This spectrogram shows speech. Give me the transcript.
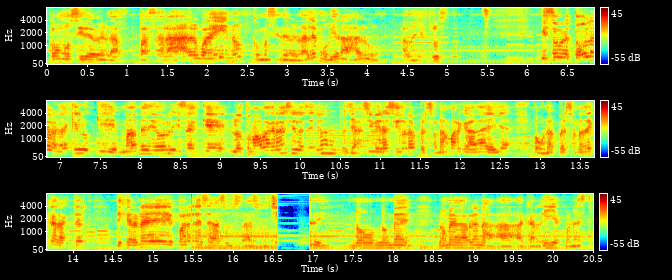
Como si de verdad pasara algo ahí, ¿no? Como si de verdad le moviera algo a Doña Cruz. Y sobre todo, la verdad que lo que más me dio risa es que lo tomaba gracia la señora. Pues ya si hubiera sido una persona amargada ella o una persona de carácter, dijeron, eh, párense a sus, a sus no, no, me, no me agarren a, carrilla con esto.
